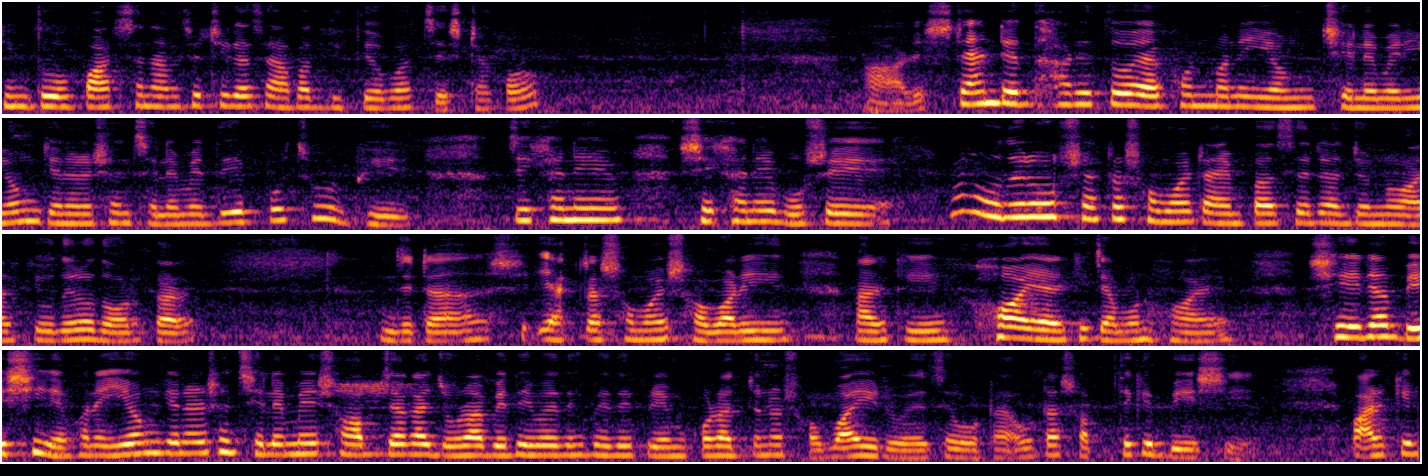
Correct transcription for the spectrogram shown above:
কিন্তু পারছে না। আমি ঠিক আছে, আবার দ্বিতীয়বার চেষ্টা করো। আর স্ট্যান্ডের ধারে তো এখন মানে ইয়ং ছেলেমেয়ের ইয়ং জেনারেশন ছেলেমেয়ের দিয়ে প্রচুর ভিড়। যেখানে, সেখানে বসে মানে ওদেরও একটা সময় টাইম পাসের জন্য আর কি ওদেরও দরকার। যেটা একটা সময় সবারই আর কি হয় আর কি যেমন হয়। সেটা বেশি মানে ইয়ং জেনারেশন ছেলে মেয়ে সব জায়গায় জোড়া বেঁধে বেঁধে বেঁধে প্রেম করার জন্য সবাই রয়েছে ওটা ওটা সব থেকে বেশি। পার্কের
